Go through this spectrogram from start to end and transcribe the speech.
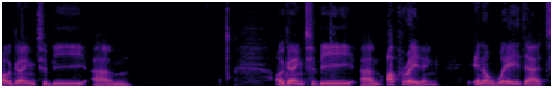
are going to be um, are going to be um, operating in a way that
